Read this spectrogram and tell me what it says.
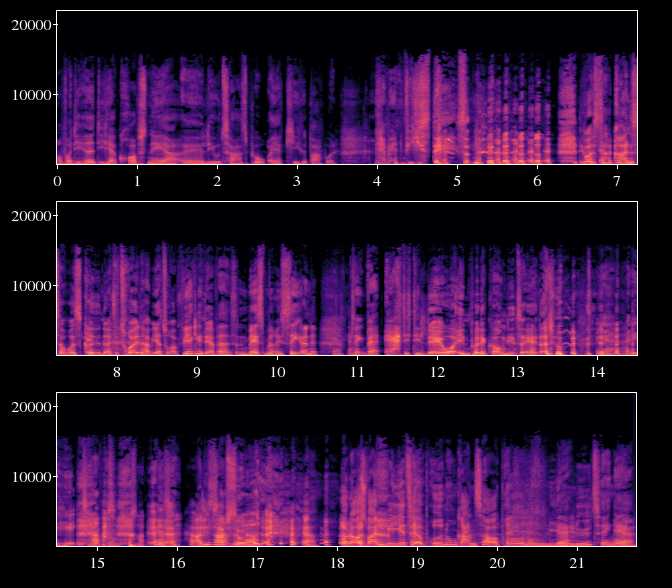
og hvor de havde de her kropsnære øh, livtarts på, og jeg kiggede bare på det. Kan man vise det? Sådan. det var så ja. grænseoverskridende, og det tror jeg, det har, jeg tror virkelig, det har været sådan mesmeriserende. Ja. Jeg tænkte, hvad er det, de laver ind på det kongelige teater ja. nu? ja, er de helt tabt? Altså, ja, har de tabt solen? Ja. Og der også var en vilje til at bryde nogle grænser og prøve nogle, ja. nogle nye ting af.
